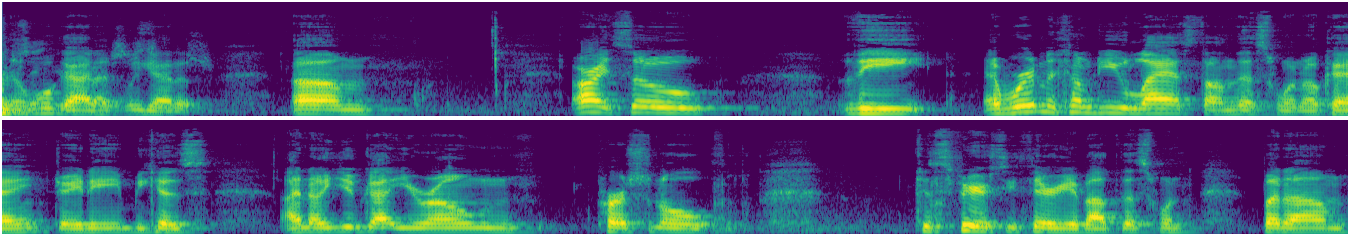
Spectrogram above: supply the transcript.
No, we your got it. We questions. got it. Um, all right, so the and we're going to come to you last on this one, okay, JD? Because I know you've got your own personal conspiracy theory about this one, but um,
